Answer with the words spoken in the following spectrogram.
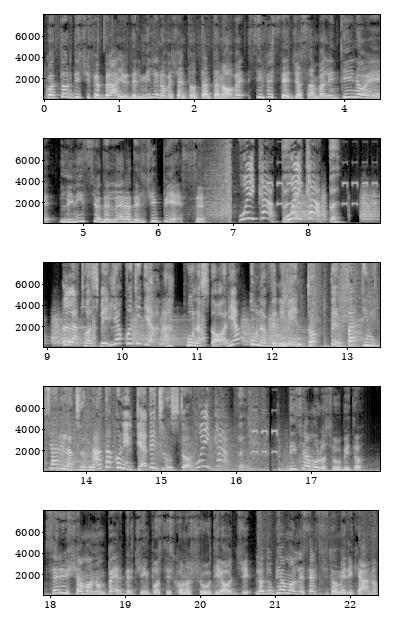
Il 14 febbraio del 1989 si festeggia San Valentino e l'inizio dell'era del GPS. Wake up! Wake up! La tua sveglia quotidiana. Una storia, un avvenimento per farti iniziare la giornata con il piede giusto. Wake up! Diciamolo subito, se riusciamo a non perderci in posti sconosciuti oggi, lo dobbiamo all'esercito americano.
